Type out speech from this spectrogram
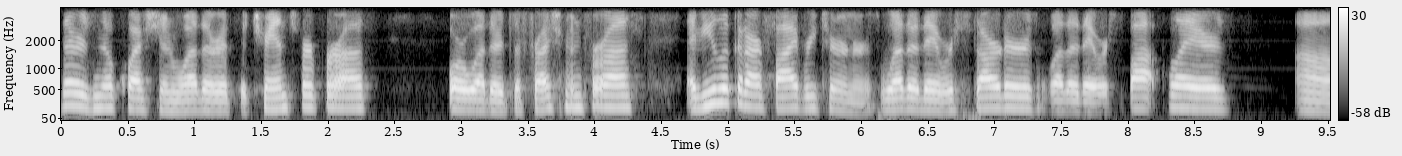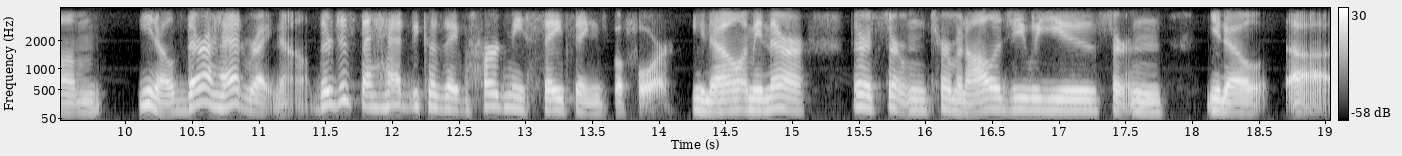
there is no question whether it's a transfer for us or whether it's a freshman for us. If you look at our five returners, whether they were starters, whether they were spot players, um, you know, they're ahead right now. They're just ahead because they've heard me say things before. You know, I mean, there are there are certain terminology we use, certain you know, uh,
